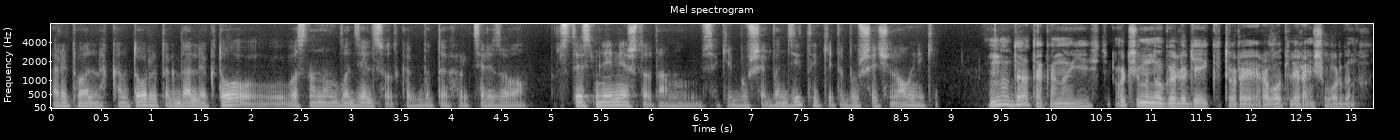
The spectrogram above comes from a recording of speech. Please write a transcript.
ритуальных контор и так далее. Кто в основном владельцы, вот как бы ты характеризовал? Просто есть мнение, что там всякие бывшие бандиты, какие-то бывшие чиновники. Ну да, так оно и есть. Очень много людей, которые работали раньше в органах,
